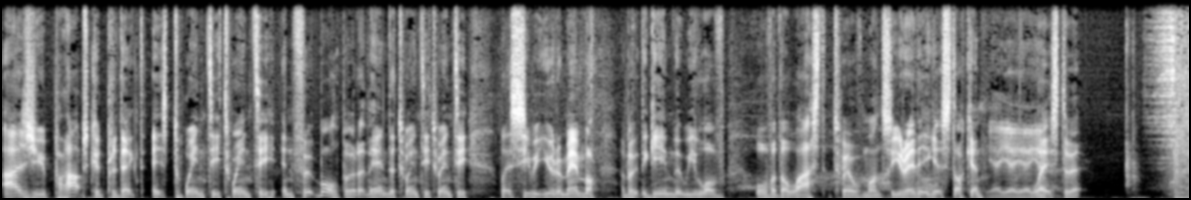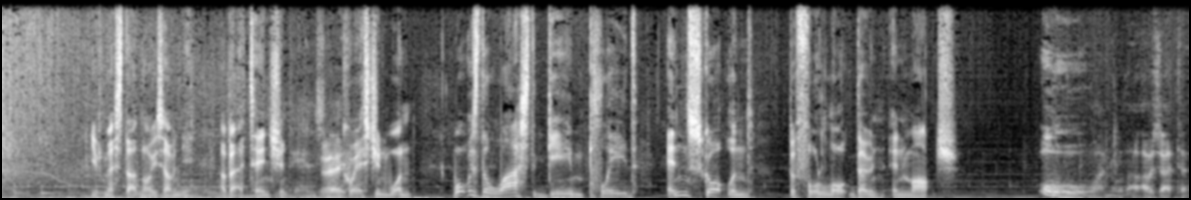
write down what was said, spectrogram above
As you perhaps could predict, it's 2020 in football, but at the end of 2020, let's see what you remember about the game that we love over the last 12 months. Are you ready to get stuck in? Yeah, yeah, yeah, yeah. Let's do it. You've missed that noise, haven't you? A bit of tension. Right. Question one What was the last game played in Scotland before lockdown in March? Oh, I know that. I was at it.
